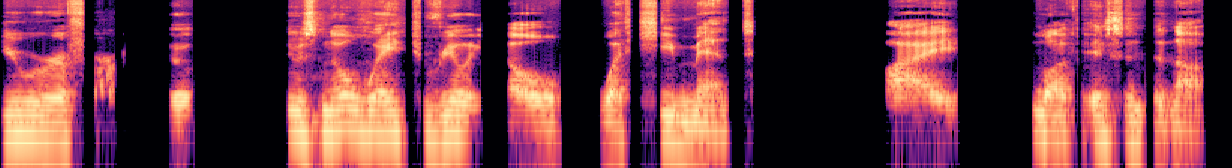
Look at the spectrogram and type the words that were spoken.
you were referring to, there was no way to really know what he meant by love isn't enough.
